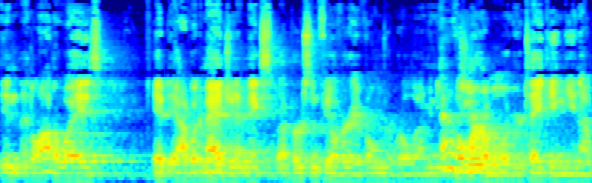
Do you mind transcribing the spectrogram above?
in, in a lot of ways. It, I would imagine it makes a person feel very vulnerable. I mean, oh, vulnerable. Sure. You're taking, you know,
